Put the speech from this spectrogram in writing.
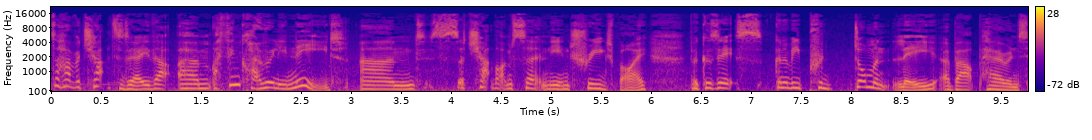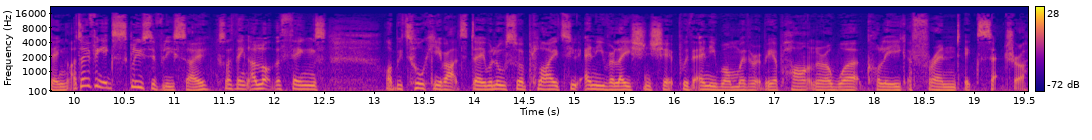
To have a chat today that um, I think I really need, and it's a chat that I'm certainly intrigued by because it's going to be predominantly about parenting. I don't think exclusively so, because I think a lot of the things I'll be talking about today will also apply to any relationship with anyone, whether it be a partner, a work colleague, a friend, etc.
